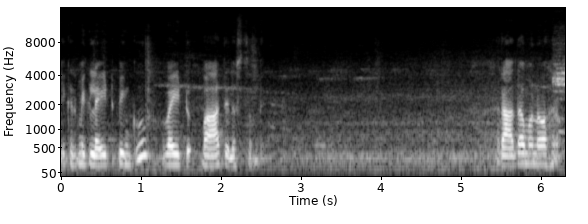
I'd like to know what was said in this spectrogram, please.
ఇక్కడ మీకు లైట్ పింక్ వైట్ బాగా తెలుస్తుంది. రాధా మనోహరం.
